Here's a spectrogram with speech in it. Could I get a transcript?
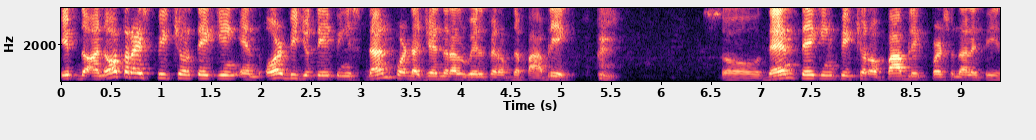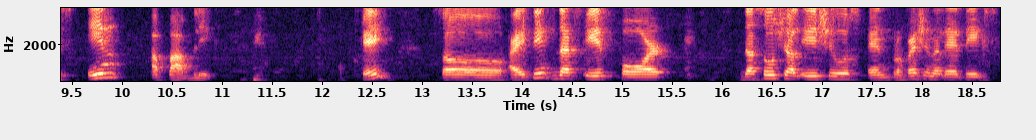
If the unauthorized picture taking and or videotaping is done for the general welfare of the public, So then taking picture of public personalities in a public. Okay? So I think that's it for the social issues and professional ethics.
